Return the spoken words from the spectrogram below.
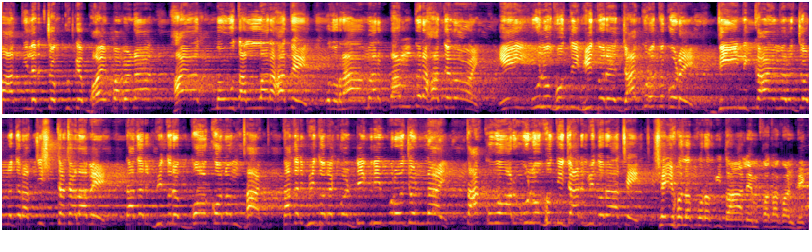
বাতিলের চক্ষুকে ভয় পাবে না। হায়াত মৌত আল্লাহর হাতে রাম আর বামদের হাতে নয়। এই অনুভূতি ভিতরে জাগ্রত করে দিন কায়েমের জন্য যারা চেষ্টা চালাবে, তাদের ভিতরে ব কলম থাক, তাদের ভিতরে কোনো ডিগ্রি প্রয়োজন নাই, তাকুয়ার অনুভূতি যার ভিতরে আছে, সেই হলো প্রকৃত আলেম, কথা কন ঠিক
